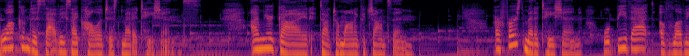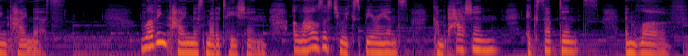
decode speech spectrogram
Welcome to Savvy Psychologist Meditations. I'm your guide, Dr. Monica Johnson. Our first meditation will be that of loving kindness. Loving kindness meditation allows us to experience compassion, acceptance, and love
